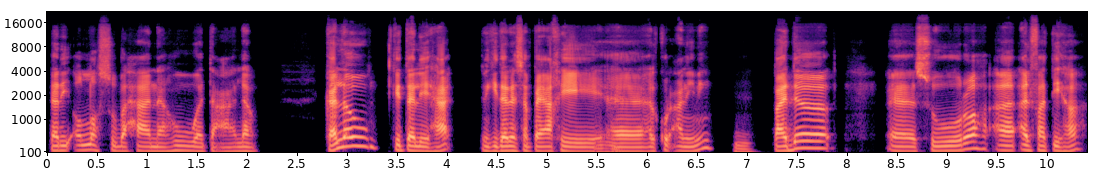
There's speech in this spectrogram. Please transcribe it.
dari Allah Subhanahu wa taala. Kalau kita lihat dan kita dah sampai akhir Hmm. uh, Al-Quran ini Hmm. pada uh, surah uh, Al-Fatihah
